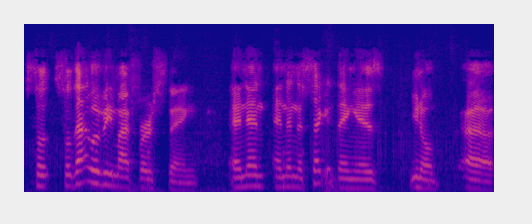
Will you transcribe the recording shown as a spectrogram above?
so so that would be my first thing. And then and then the second thing is you know uh,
